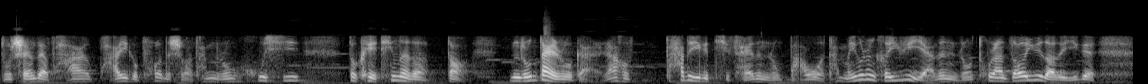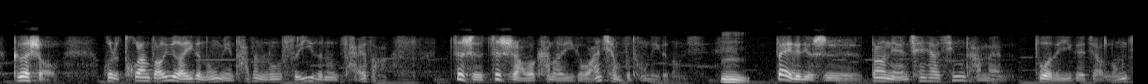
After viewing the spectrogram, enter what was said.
主持人在爬爬一个坡的时候，他那种呼吸都可以听得到到那种代入感，然后他的一个题材的那种把握，他没有任何预演的那种突然遭遇到的一个歌手，或者突然遭遇到一个农民，他的那种随意的那种采访，这是这是让我看到一个完全不同的一个东西。嗯。再一个就是当年陈小青他们做的一个叫《龙脊》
